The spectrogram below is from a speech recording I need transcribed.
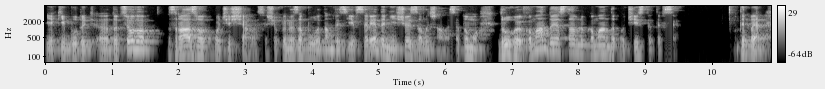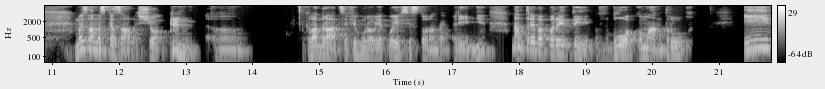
які будуть е, до цього, зразу очищалися, щоб ви не забули там десь її всередині і щось залишалося. Тому другою командою я ставлю команду очистити все. Тепер ми з вами сказали, що е, квадрат це фігура, у якої всі сторони рівні. Нам треба перейти в блок команд рух і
